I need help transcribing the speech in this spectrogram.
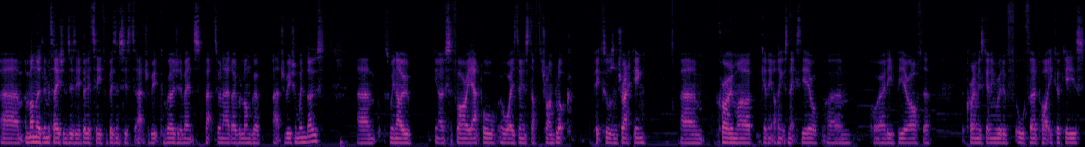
Um, among those limitations is the ability for businesses to attribute conversion events back to an ad over longer attribution windows. Um, because we know, you know, Safari, Apple are always doing stuff to try and block pixels and tracking. Um, Chrome are getting, I think it's next year or, um, or early the year after, that Chrome is getting rid of all third party cookies.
